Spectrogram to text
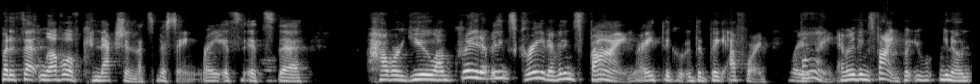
But it's that level of connection that's missing, right? It's it's the how are you? I'm great. Everything's great. Everything's fine, right? The the big F word. Right. Fine. Everything's fine. But you you know,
